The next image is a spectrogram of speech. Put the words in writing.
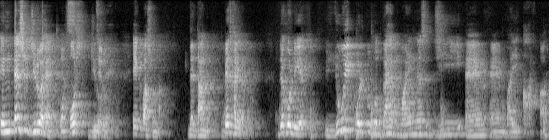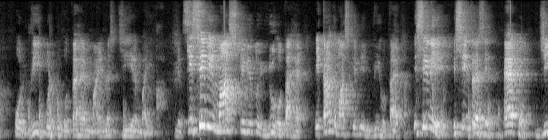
इंटेंसिटी ज़ीरो है और फोर्स ज़ीरो है। एक बात सुनना। दे ध्यान दे पेज खाली करना। देखो डियर u इक्वल टू होता है minus G M M by R और v इक्वल टू होता है minus G M by R किसी भी मास के लिए तो u होता है। एकांक मास के लिए v होता है। इसीलिए इसी तरह से f g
